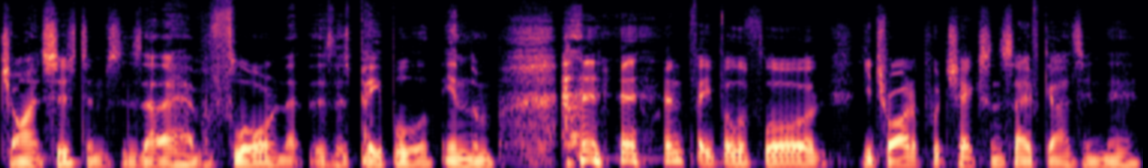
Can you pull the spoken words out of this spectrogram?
giant systems is that they have a flaw and that there's, there's people in them and people are flawed. You try to put checks and safeguards in there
